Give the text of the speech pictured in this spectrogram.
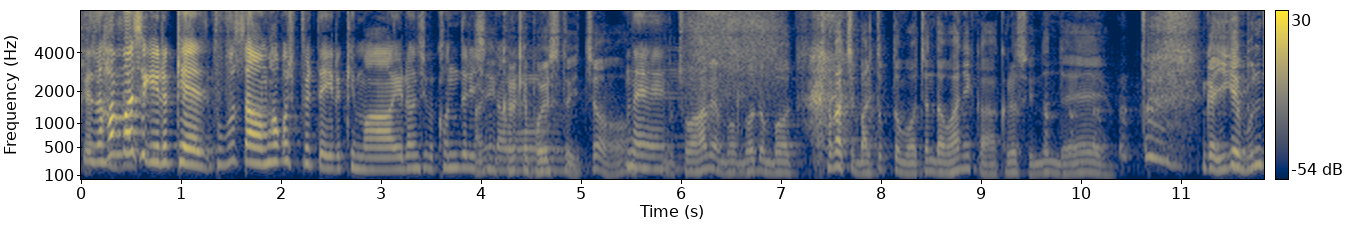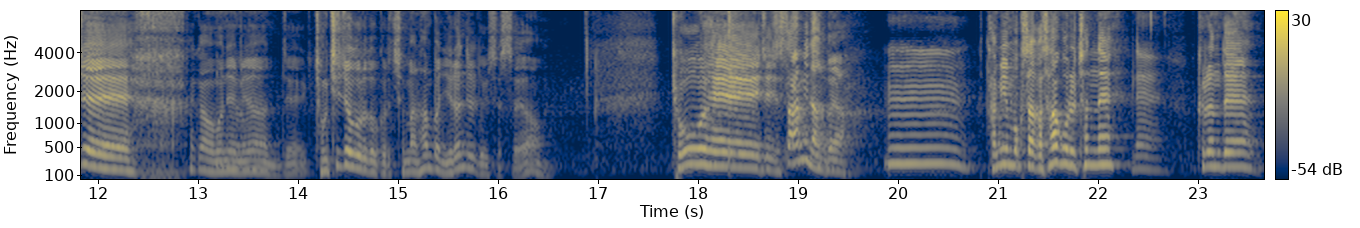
그래서 한 번씩 이렇게 부부 싸움 하고 싶을 때 이렇게 막 이런 식으로 아니 건드리신다고. 그렇게 보일 수도 있죠. 네. 뭐 좋아하면 뭐 뭐든 뭐 처갓집 말뚝도 뭐 어쩐다고 하니까 그럴 수 있는데 그러니까 이게 문제 그러니까 뭐냐면 이제 정치적으로도 그렇지만 한번 이런 일도 있었어요. 교회 이제 싸움이 난 거야. 음. 담임 목사가 사고를 쳤네. 네. 그런데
